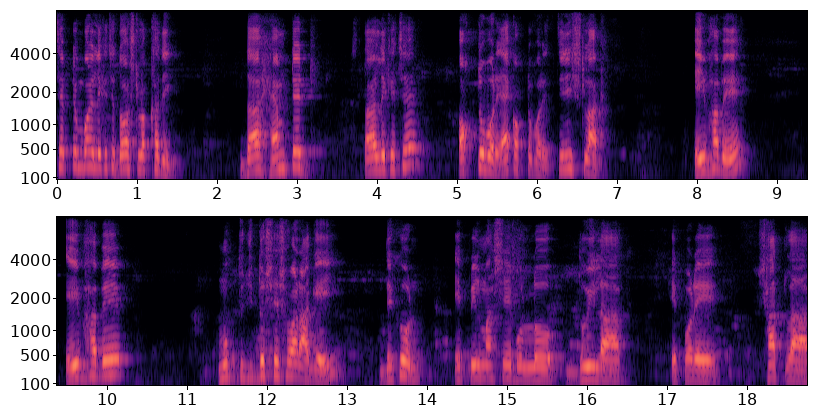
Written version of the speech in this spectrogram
সেপ্টেম্বরে লিখেছে দশ লক্ষাধিক। দ্য হ্যামটেড তারা লিখেছে অক্টোবরে, এক অক্টোবরে, তিরিশ লাখ। এইভাবে এইভাবে মুক্তিযুদ্ধ শেষ হওয়ার আগেই, দেখুন, এপ্রিল মাসে বলল দুই লাখ, এরপরে সাত লাখ।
